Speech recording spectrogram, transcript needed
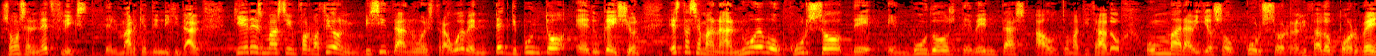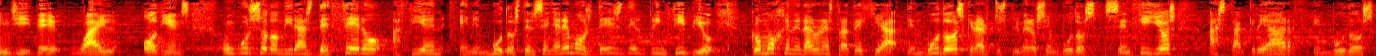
Somos el Netflix del marketing digital. ¿Quieres más información? Visita nuestra web en techdi.education. Esta semana, nuevo curso de embudos de ventas automatizados un maravilloso curso realizado por Benji de Wild Audience, un curso donde irás de 0 a 100 en embudos. Te enseñaremos desde el principio cómo generar una estrategia de embudos, crear tus primeros embudos sencillos hasta crear embudos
